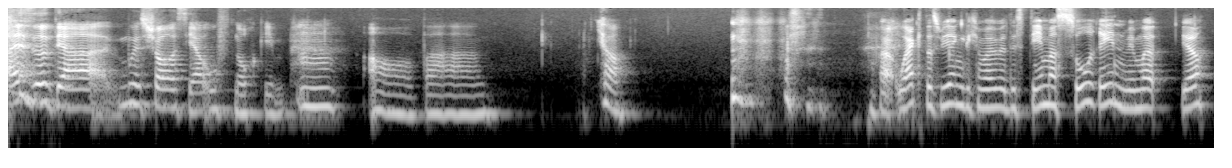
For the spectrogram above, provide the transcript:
also der muss schon sehr oft nachgeben. Aber ja, War arg, dass wir eigentlich mal über das Thema so reden, wie wir, ja.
